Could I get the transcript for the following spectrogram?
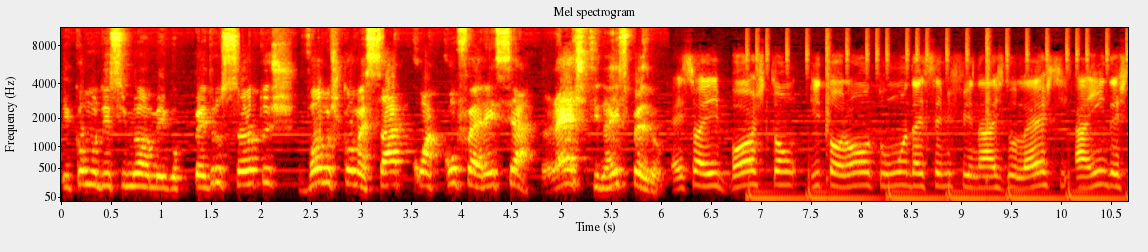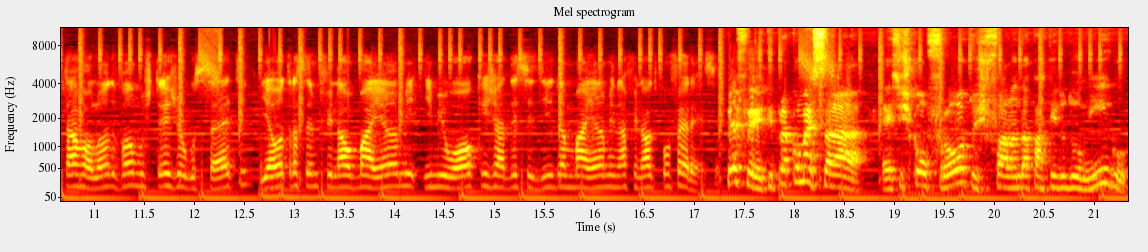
e como disse meu amigo Pedro Santos, vamos começar com a Conferência Leste, não é isso, Pedro? É isso aí, Boston e Toronto, uma das semifinais do leste ainda está rolando. Vamos ter jogo 7 e a outra semifinal Miami e Milwaukee já decidida, Miami na final de conferência. Perfeito. E para começar esses confrontos, falando a partir do domingo,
